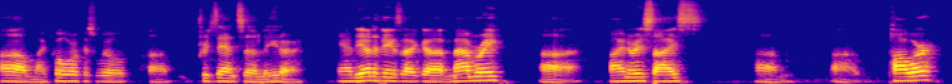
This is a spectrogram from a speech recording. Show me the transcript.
uh, my coworkers will uh, present later. And the other thing is like memory, binary size, um, power.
